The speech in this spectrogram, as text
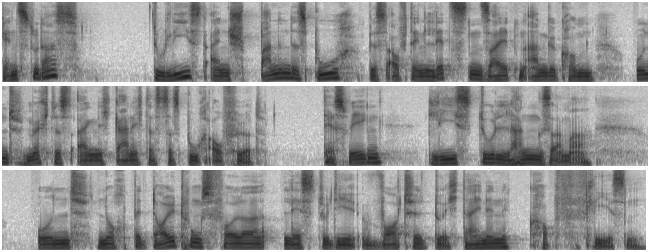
Kennst du das? Du liest ein spannendes Buch, bist auf den letzten Seiten angekommen und möchtest eigentlich gar nicht, dass das Buch aufhört. Deswegen liest du langsamer und noch bedeutungsvoller lässt du die Worte durch deinen Kopf fließen.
